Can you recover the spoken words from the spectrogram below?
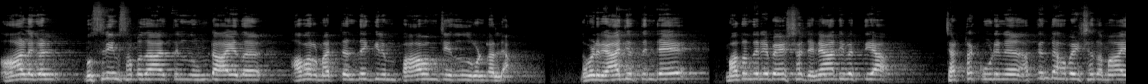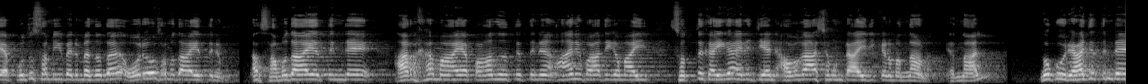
ആളുകൾ മുസ്ലിം സമുദായത്തിൽ നിന്നുണ്ടായത് അവർ മറ്റെന്തെങ്കിലും പാവം ചെയ്തതുകൊണ്ടല്ല. നമ്മുടെ രാജ്യത്തിന്റെ മതനിരപേക്ഷ ജനാധിപത്യ ചട്ടക്കൂടിന് അത്യന്താപേക്ഷിതമായ പൊതുസമീപനം എന്നത് ഓരോ സമുദായത്തിനും ആ സമുദായത്തിന്റെ അർഹമായ പ്രാതിനിധ്യത്തിന് ആനുപാതികമായി സ്വത്ത് കൈകാര്യം ചെയ്യാൻ അവകാശമുണ്ടായിരിക്കണമെന്നാണ്. എന്നാൽ നോക്കൂ രാജ്യത്തിന്റെ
